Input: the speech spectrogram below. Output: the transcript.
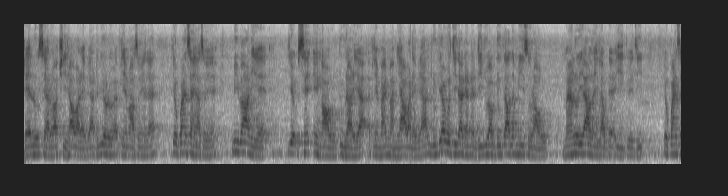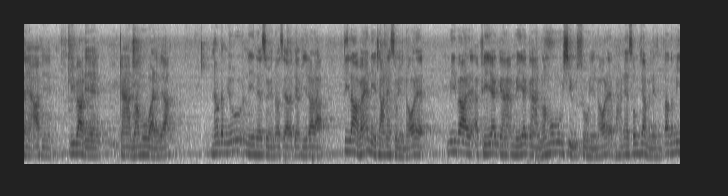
တယ်လို့ဆရာတော်ကဖြေထားပါတယ်ဗျာတပည့်တော်တို့အပြင်မှာဆိုရင်လည်းရုပ်ပိုင်းဆိုင်ရာဆိုရင်မိဘတွေရဲ့ရုပ်ဆင်းအင်္ဂါကိုတူတာတွေကအပြင်ပိုင်းမှာများပါတယ်ဗျာလူတယောက်ကိုကြည့်လိုက်တဲ့ဒီလူကဘုသူသားသမီးဆိုတာကိုမန်းလို့ရနိုင်လောက်တဲ့အည်တွေးသည့်ရုပ်ပိုင်းဆိုင်ရာအပြင်မိဘတွေရဲ့ကံလွမ်းမိုးပါတယ်ဗျာနောက်တစ်မျိုးအနေနဲ့ဆိုရင်တော့ဆရာတော်ပြန်ဖြေထားတာတီလာပိုင်းအနေထားနဲ့ဆိုရင်တော့တဲ့မိဘရဲ့အဖေရဲ့ကံအမေရဲ့ကံလွန်မိုးမှုမရှိဘူးဆိုရင်တော့တဲ့ဘာနဲ့ဆုံးဖြတ်မလဲဆိုသာသမီ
